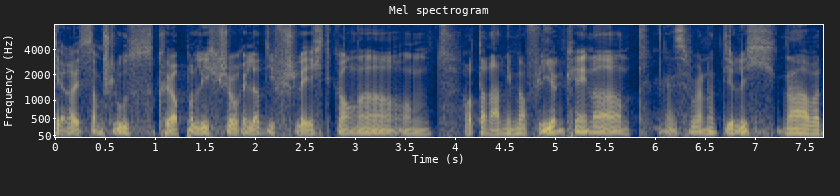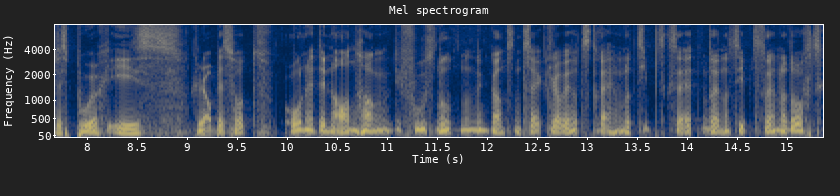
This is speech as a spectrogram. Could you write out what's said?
Der ist am Schluss körperlich schon relativ schlecht gegangen und hat dann auch nicht mehr fliegen können und es war natürlich, na, aber das Buch ist, ich glaube, es hat ohne den Anhang, die Fußnoten und den ganzen Zeit, glaube ich, hat es 370 Seiten, 370, 380.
